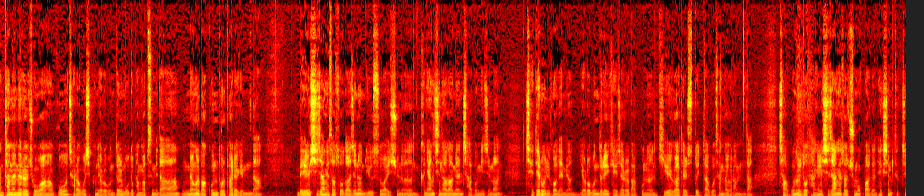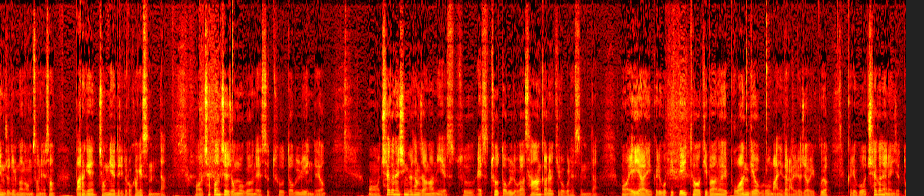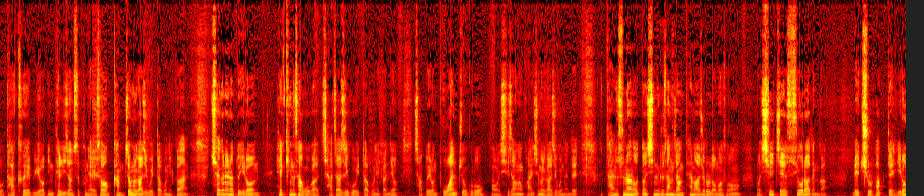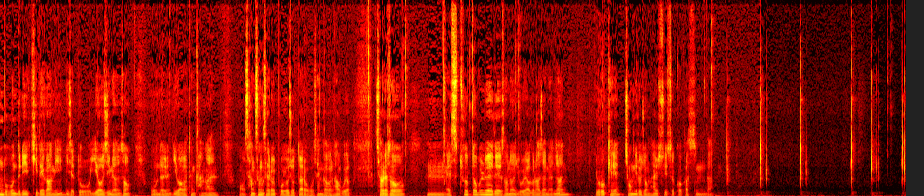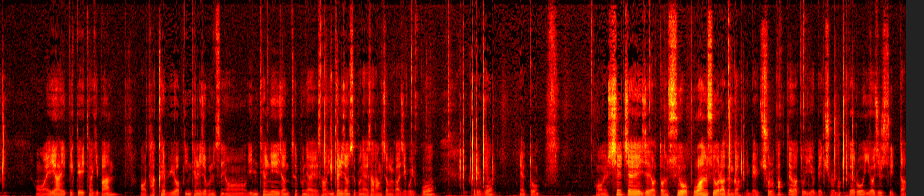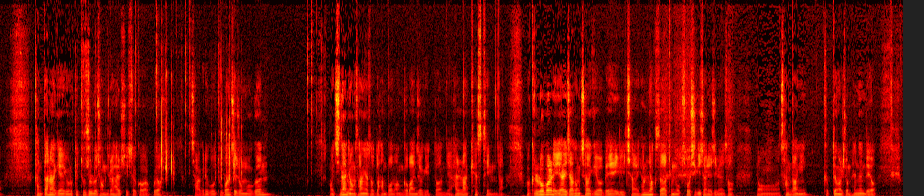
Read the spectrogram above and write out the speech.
단타 매매를 좋아하고 잘하고 싶은 여러분들 모두 반갑습니다. 운명을 바꾼 돌파력입니다. 매일 시장에서 쏟아지는 뉴스와 이슈는 그냥 지나가면 잡음이지만 제대로 읽어내면 여러분들의 계좌를 바꾸는 기회가 될 수도 있다고 생각을 합니다. 자, 오늘도 당일 시장에서 주목받은 핵심 특징주들만 엄선해서 빠르게 정리해 드리도록 하겠습니다. 어, 첫 번째 종목은 S2W인데요. 어, 최근에 신규 상장한 이 S2, S2W가 상한가를 기록을 했습니다. 어, AI 그리고 빅데이터 기반의 보안 기업으로 많이들 알려져 있고요. 그리고 최근에는 이제 또 다크웹 위협 인텔리전스 분야에서 강점을 가지고 있다 보니까 최근에는 또 이런 해킹 사고가 잦아지고 있다 보니까요. 자, 또 이런 보안 쪽으로 어, 시장은 관심을 가지고 있는데 단순한 어떤 신규 상장 테마주를 넘어서 뭐 실제 수요라든가 매출 확대 이런 부분들이 기대감이 이제 또 이어지면서 오늘 이와 같은 강한 어, 상승세를 보여줬다라고 생각을 하고요. 자 그래서 음, S2W에 대해서는 요약을 하자면은 이렇게 정리를 좀 할 수 있을 것 같습니다. 어, AI 빅데이터 기반 어, 다크웹 위협 인텔리전스 어, 인텔리전트 분야에서 인텔리전스 분야에서 강점을 가지고 있고 그리고 예, 또 어, 실제 이제 어떤 수요, 보안 수요라든가 매출 확대가 또 이어, 매출 확대로 이어질 수 있다. 간단하게 이렇게 두 줄로 정리를 할 수 있을 것 같고요. 자, 그리고 두 번째 종목은 어, 지난 영상에서도 한번 언급한 적이 있던 예, 한라캐스트입니다. 어, 글로벌 AI 자동차 기업의 1차 협력사 등록 소식이 전해지면서 어, 상당히 급등을 좀 했는데요.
